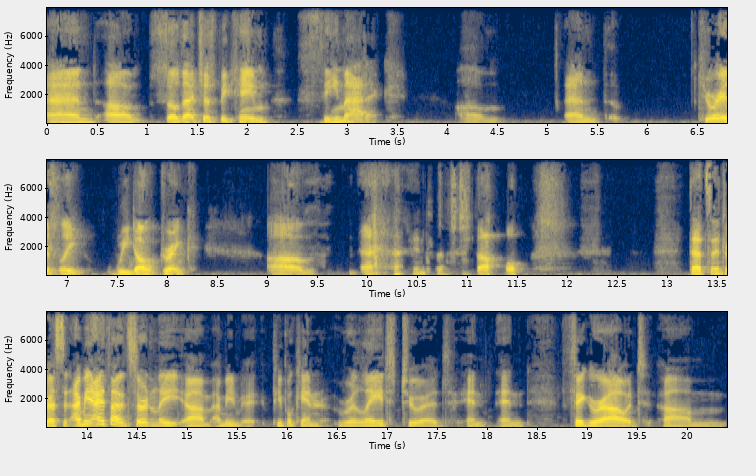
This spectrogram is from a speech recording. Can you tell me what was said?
and um, so that just became thematic. Um, and curiously, we don't drink. Um, so that's interesting. I mean, I thought certainly. Um, I mean, people can relate to it and and figure out. Um,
